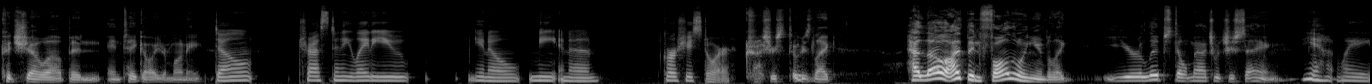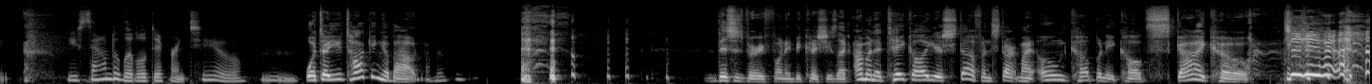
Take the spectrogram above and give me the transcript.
could show up and, and take all your money. Don't trust any lady you you know meet in a grocery store. Crusher Story's like, hello, I've been following you. But like, your lips don't match what you're saying. Yeah, wait. You sound a little different too. Hmm. What are you talking about? this is very funny because she's like, I'm going to take all your stuff and start my own company called Skyco.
